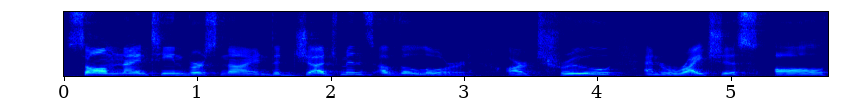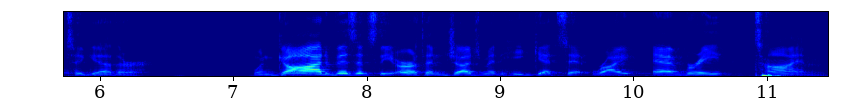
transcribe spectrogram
Psalm 19, verse 9 The judgments of the Lord are true and righteous altogether. When God visits the earth in judgment, he gets it right every time.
